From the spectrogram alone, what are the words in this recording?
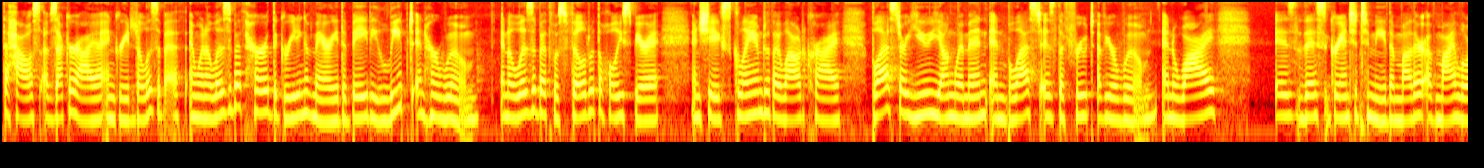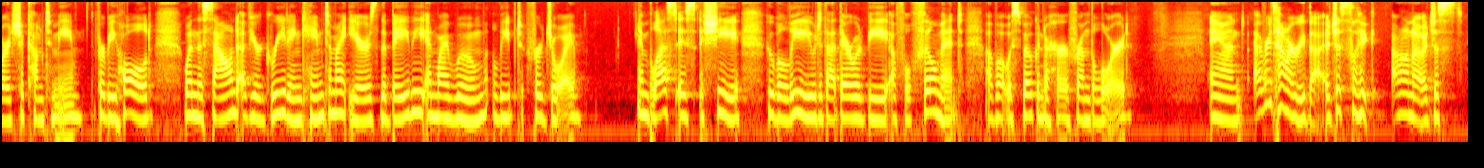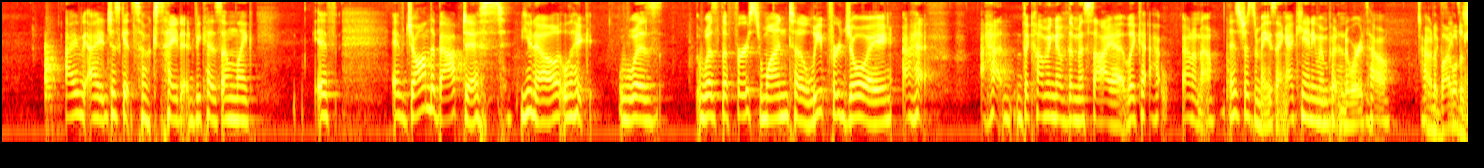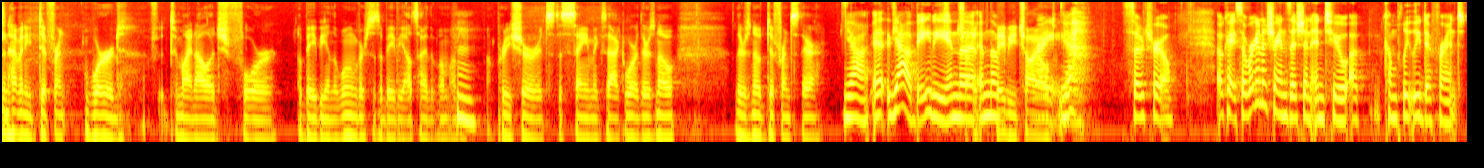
the house of Zechariah and greeted Elizabeth. And when Elizabeth heard the greeting of Mary, the baby leaped in her womb. And Elizabeth was filled with the Holy Spirit, and she exclaimed with a loud cry, Blessed are you, young women, and blessed is the fruit of your womb. And why is this granted to me, the mother of my Lord should come to me? For behold, when the sound of your greeting came to my ears, the baby in my womb leaped for joy. And blessed is she who believed that there would be a fulfillment of what was spoken to her from the Lord. And every time I read that, it just like, I don't know, it just, I, I just get so excited because I'm like, if, if John the Baptist, you know, like was, was the first one to leap for joy at, at the coming of the Messiah, like, I, I don't know. It's just amazing. I can't even put into words how, how the Bible doesn't me. have any different word, to my knowledge, for a baby in the womb versus a baby outside the womb. I'm, Hmm. I'm pretty sure it's the same exact word. There's no, there's no difference there. Yeah, it, yeah, baby in the Chi- in the baby child. Right. Yeah, so true. Okay, so we're going to transition into a completely different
